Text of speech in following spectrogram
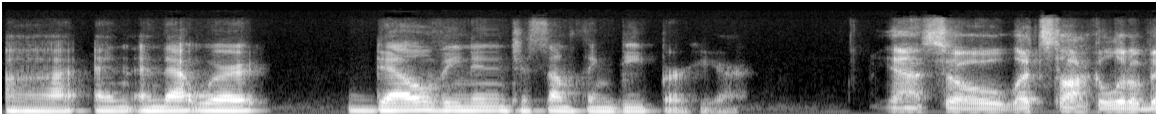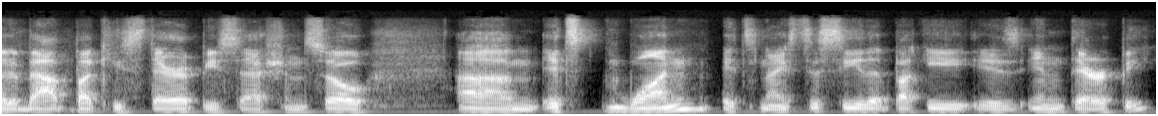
uh, and and that we're delving into something deeper here. Yeah. So let's talk a little bit about Bucky's therapy session. So um, it's one it's nice to see that bucky is in therapy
